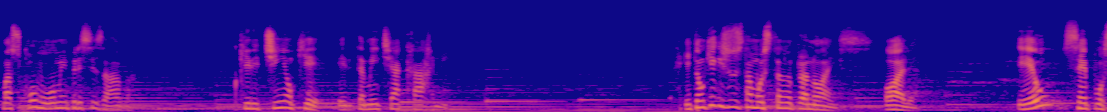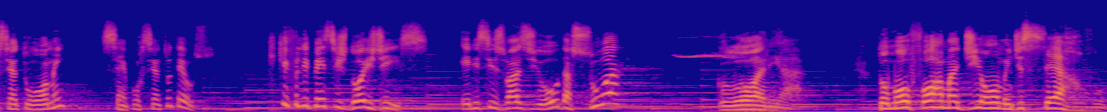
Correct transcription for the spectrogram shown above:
Mas como homem precisava. Porque ele tinha o quê? Ele também tinha carne. Então o que Jesus está mostrando para nós? Olha, eu, 100% homem, 100% Deus. O que, que Filipenses 2 diz? Ele se esvaziou da sua glória, tomou forma de homem, de servo.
